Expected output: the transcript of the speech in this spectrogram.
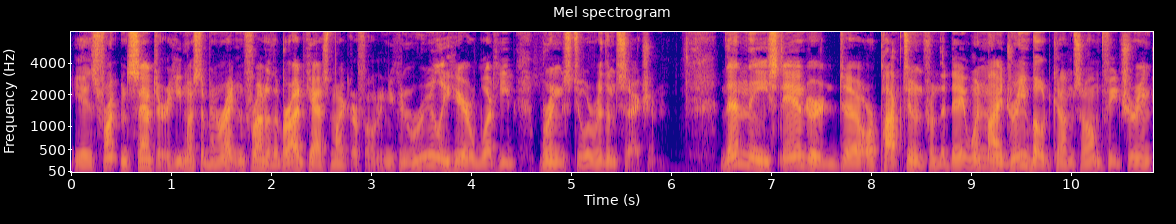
is front and center. He must have been right in front of the broadcast microphone, and you can really hear what he brings to a rhythm section. Then the standard uh, or pop tune from the day, When My Dreamboat Comes Home, featuring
